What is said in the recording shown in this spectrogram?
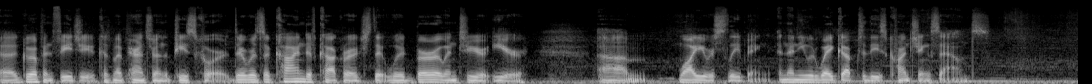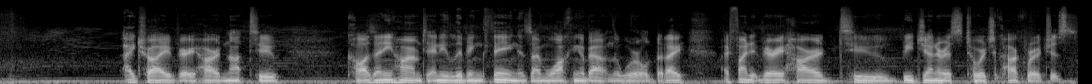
uh, grew up in Fiji because my parents are in the Peace Corps, there was a kind of cockroach that would burrow into your ear um, while you were sleeping, and then you would wake up to these crunching sounds. I try very hard not to cause any harm to any living thing as I'm walking about in the world, but I, I find it very hard to be generous towards cockroaches.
